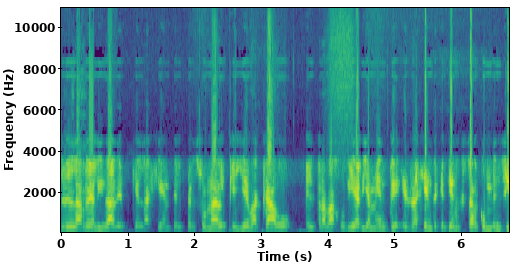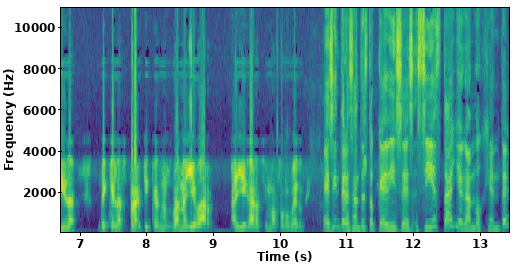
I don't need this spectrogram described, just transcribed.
la realidad es que la gente, el personal que lleva a cabo el trabajo diariamente es la gente que tiene que estar convencida de que las prácticas nos van a llevar a llegar a semáforo verde. Es interesante esto que dices. ¿Sí está llegando gente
